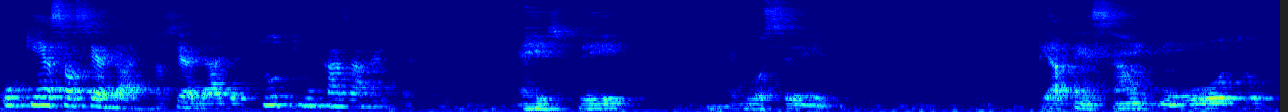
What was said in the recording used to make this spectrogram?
o que é sociedade? Sociedade é tudo que um casamento é. É respeito, é você ter atenção com o outro,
